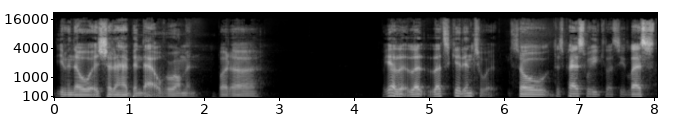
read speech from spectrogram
even though it shouldn't have been that overwhelming but uh yeah, let, let, let's get into it. So this past week, let's see, last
